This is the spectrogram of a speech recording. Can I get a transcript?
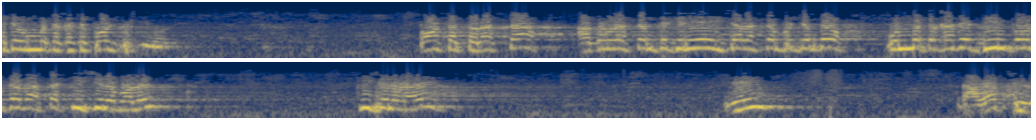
এটা উন্মতের কাছে পৌঁছে কীভাবে? পৌঁছাতো রাস্তা আদম আসলাম থেকে নিয়ে ঈশা আসলাম পর্যন্ত উন্মতের কাছে দিন পৌঁছার রাস্তা কি ছিল বলেন? কি ছিল ভাই? দাওয়াত ছিল।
